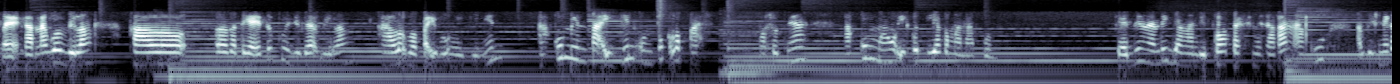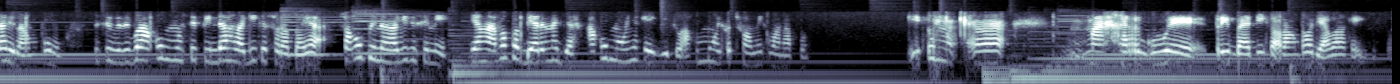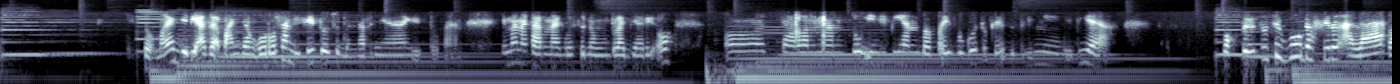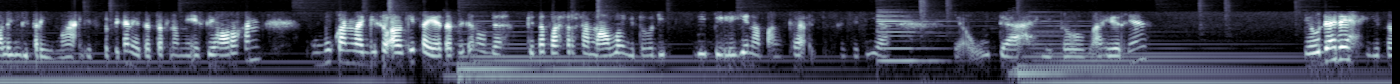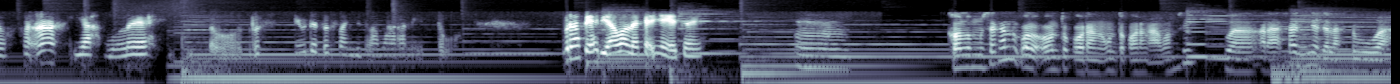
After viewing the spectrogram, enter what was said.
Karena gue bilang kalau uh, ketika itu gue juga bilang kalau bapak ibu ngizinin aku minta izin untuk lepas. Maksudnya aku mau ikut dia ke mana pun. Jadi nanti jangan diprotes. Misalkan aku habis nikah di Lampung terus tiba-tiba aku mesti pindah lagi ke Surabaya. So aku pindah lagi ke sini. Ya nggak apa-apa biarin aja. Aku maunya kayak gitu. Aku mau ikut suami ke mana pun. Itu uh, mahar gue pribadi ke orang tua di awal kayak gitu. Gitu. Makanya jadi agak panjang urusan di situ sebenarnya gitu kan. Gimana karena gue sudah mempelajari oh oh calon mantu impian bapak ibu gue tuh kayak begini. Jadi ya waktu itu sih gue udah feeling alah paling diterima gitu. Tapi kan ya tetap namanya istikharah kan bukan lagi soal kita ya. Tapi kan udah kita pasrah sama Allah gitu dipilihin apa enggak gitu. Jadi ya ya udah gitu. Akhirnya ya udah deh gitu. Ah ya boleh gitu. Terus ya udah terus lanjut lamaran itu. Berat ya di awal ya kayaknya ya coy hmm, kalau misalkan kalau untuk orang untuk orang awam sih gua rasa ini adalah sebuah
